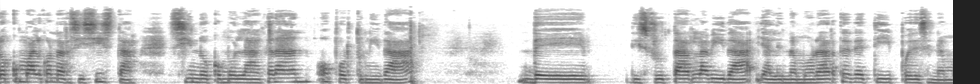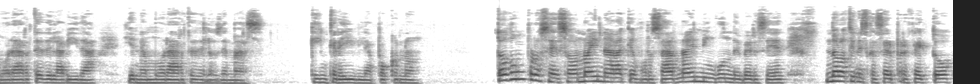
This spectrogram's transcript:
no como algo narcisista, sino como la gran oportunidad de disfrutar la vida y al enamorarte de ti puedes enamorarte de la vida y enamorarte de los demás. Qué increíble, ¿a poco no? Todo un proceso, no hay nada que forzar, no hay ningún deber ser, no lo tienes que hacer perfecto,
